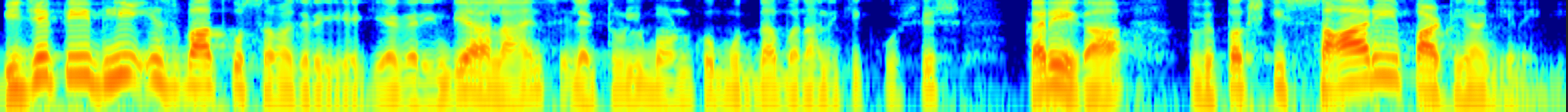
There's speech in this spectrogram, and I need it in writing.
बीजेपी भी इस बात को समझ रही है कि अगर इंडिया अलायंस इलेक्टोरल बॉन्ड को मुद्दा बनाने की कोशिश करेगा तो विपक्ष की सारी पार्टियाँ गिरेंगी।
